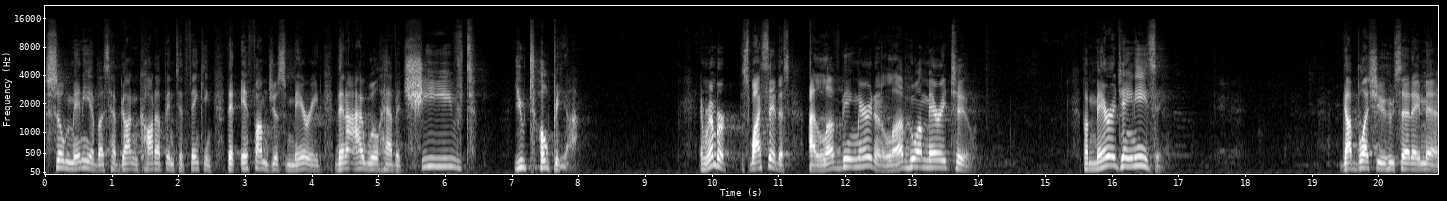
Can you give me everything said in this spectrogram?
so many of us have gotten caught up into thinking that if I'm just married, then I will have achieved utopia. And remember, this is why I say this I love being married and I love who I'm married to. But marriage ain't easy. God bless you who said amen.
